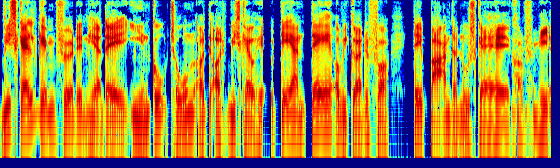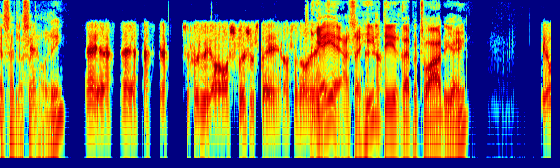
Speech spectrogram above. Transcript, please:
vi skal gennemføre den her dag i en god tone, og, og vi skal jo, det er en dag, og vi gør det for det barn, der nu skal konfirmeres eller sådan Ja. noget, ikke? Ja, ja, ja, ja, ja, ja. Selvfølgelig. Og også fødselsdag og sådan noget. Ja, Ikke? ja, altså hele det repertoire der, ikke? Jo,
